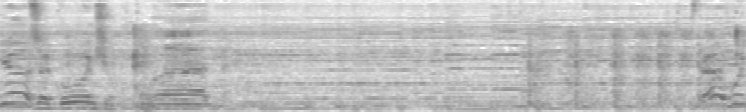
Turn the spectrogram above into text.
Я закончил. Ладно. Здраво будь!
